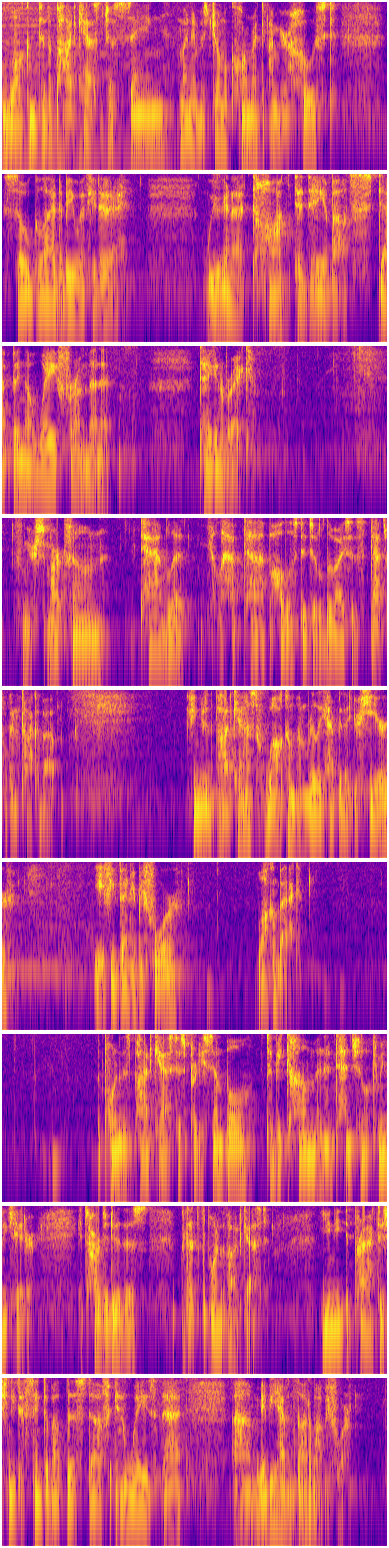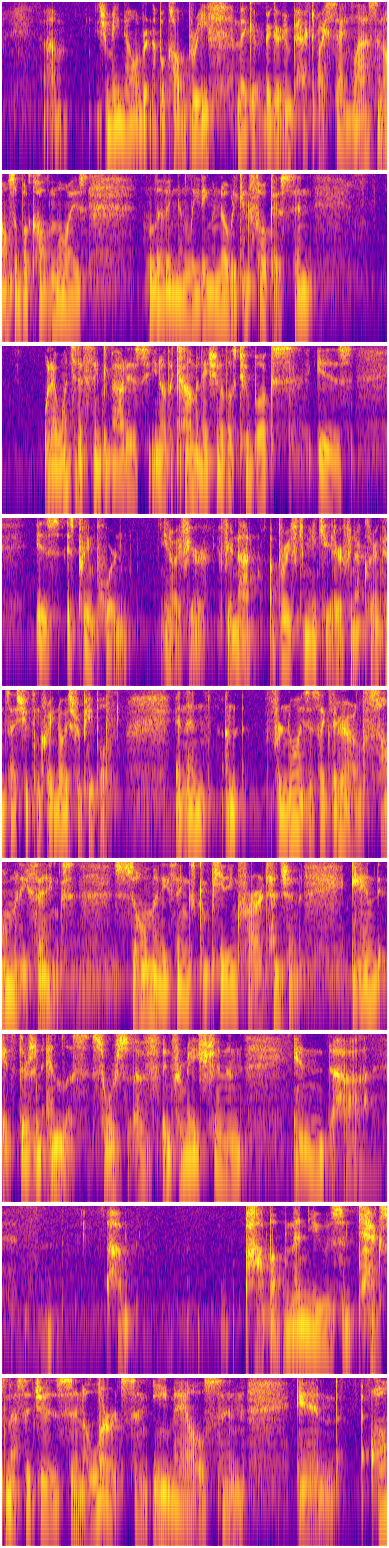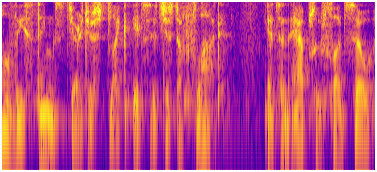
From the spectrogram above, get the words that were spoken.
Welcome to the podcast Just Saying. My name is Joe McCormick. I'm your host. So glad to be with you today. We're going to talk today about stepping away for a minute, taking a break from your smartphone, your tablet, your laptop, all those digital devices. That's what we're going to talk about. If you're new to the podcast, welcome. I'm really happy that you're here. If you've been here before, welcome back. The point of this podcast is pretty simple to become an intentional communicator. It's hard to do this, but that's the point of the podcast. You need to practice, you need to think about this stuff in ways that um, maybe you haven't thought about before. Um, as you may know, I've written a book called Brief Make a Bigger Impact by Saying Less, and also a book called Noise Living and Leading When Nobody Can Focus. And what I want you to think about is, you know, the combination of those two books is is is pretty important you know, if you're if you're not a brief communicator, if you're not clear and concise, you can create noise for people. And then um, for noise, it's like there are so many things, so many things competing for our attention, and it's there's an endless source of information and and uh, um, pop up menus and text messages and alerts and emails and and all these things are just like it's it's just a flood it's an absolute flood. So,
